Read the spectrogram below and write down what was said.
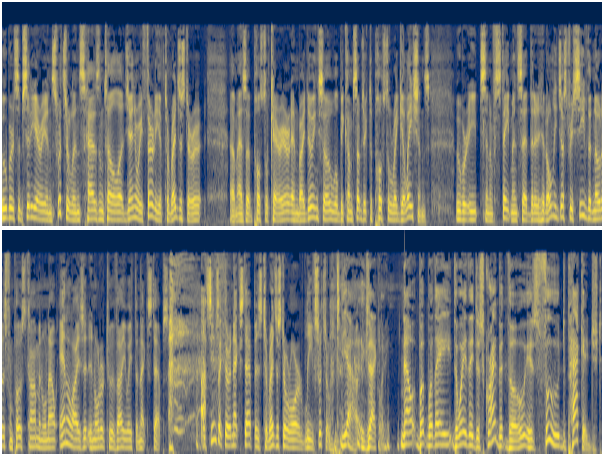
Uber's subsidiary in Switzerland has until uh, January 30th to register um, as a postal carrier, and by doing so, will become subject to postal regulations. Uber Eats, in a statement, said that it had only just received the notice from Postcom and will now analyze it in order to evaluate the next steps. it seems like their next step is to register or leave Switzerland. Yeah, exactly. now, but what they the way they describe it though is food packaged.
